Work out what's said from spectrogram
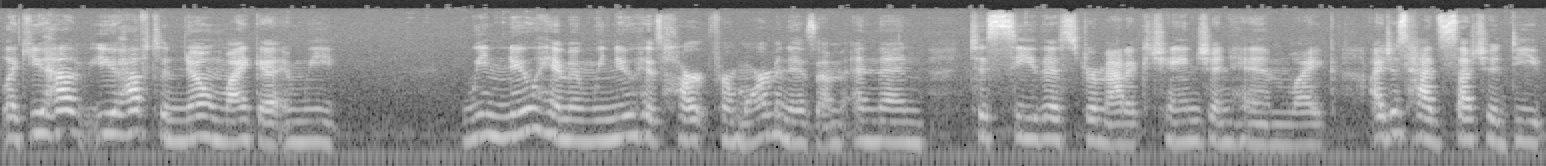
like you have you have to know Micah and we we knew him and we knew his heart for Mormonism and then to see this dramatic change in him like I just had such a deep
